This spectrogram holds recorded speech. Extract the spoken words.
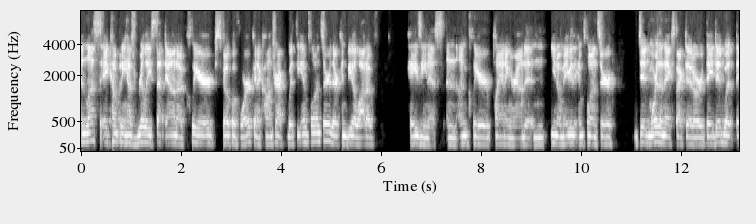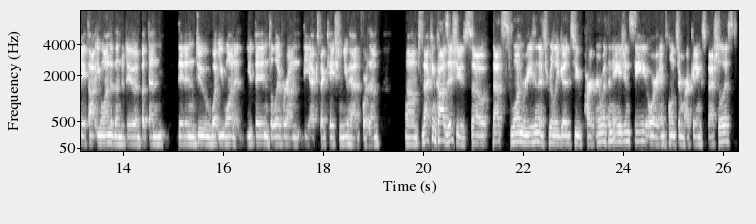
Unless a company has really set down a clear scope of work and a contract with the influencer, there can be a lot of haziness and unclear planning around it. And, you know, maybe the influencer did more than they expected or they did what they thought you wanted them to do, but then they didn't do what you wanted. You, they didn't deliver on the expectation you had for them. Um, so that can cause issues. So that's one reason it's really good to partner with an agency or influencer marketing specialist,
